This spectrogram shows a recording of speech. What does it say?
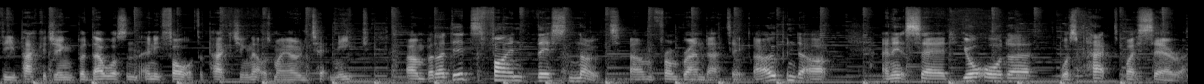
the packaging, but that wasn't any fault of the packaging, that was my own technique. Um, but I did find this note um, from Brand Attic. I opened it up and it said, Your order was packed by Sarah.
